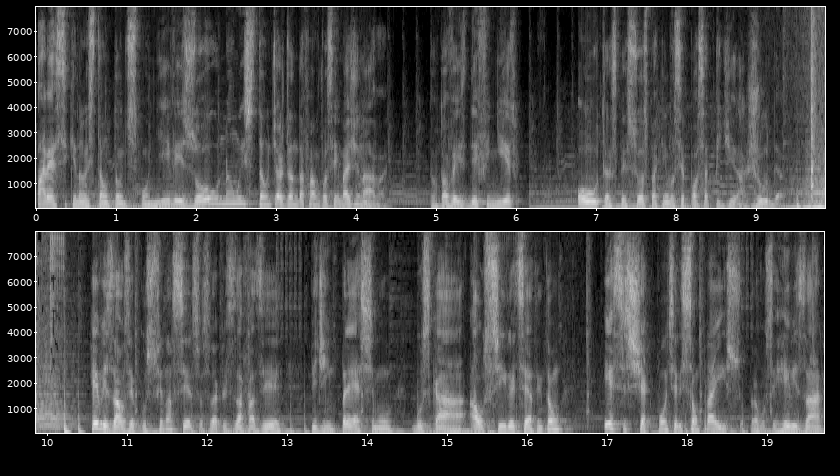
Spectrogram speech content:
parece que não estão tão disponíveis ou não estão te ajudando da forma que você imaginava. Então, talvez definir outras pessoas para quem você possa pedir ajuda. Revisar os recursos financeiros, se você vai precisar fazer, pedir empréstimo, buscar auxílio, etc. Então, esses checkpoints eles são para isso, para você revisar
